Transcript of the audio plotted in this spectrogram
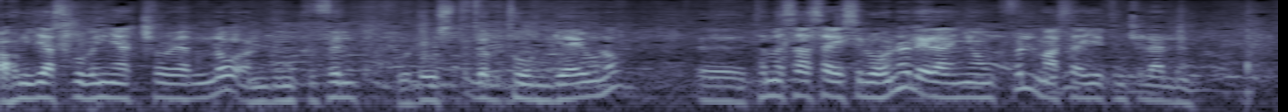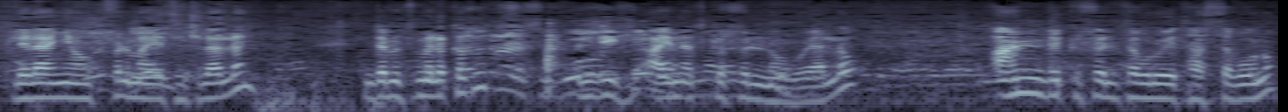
አሁን እያስጎበኛቸው ያለው አንዱን ክፍል ወደ ውስጥ ገብተው እንዲያዩ ነው። ተመሳሳይ ስለሆነ ሌላኛውን ክፍል ማሳየት እንችላለን። ሌላኛውን ክፍል ማየት እንችላለን። እንደምትመለከቱት እንዲህ አይነት ክፍል ነው ያለው። አንድ ክፍል ተብሎ የታሰበው ነው።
